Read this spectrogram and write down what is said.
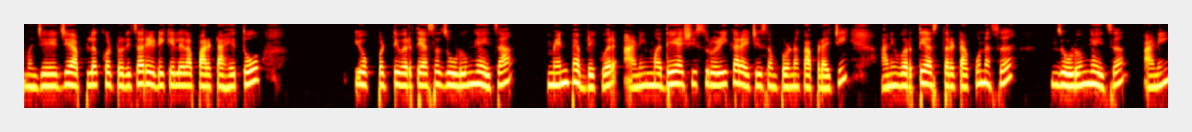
म्हणजे जे आपलं कटोरीचा रेडी केलेला पार्ट आहे तो योगपट्टीवरती असा जोडून घ्यायचा मेन फॅब्रिकवर आणि मध्ये अशी सुरळी करायची संपूर्ण कापडाची आणि वरती अस्तर टाकून असं जोडून घ्यायचं आणि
